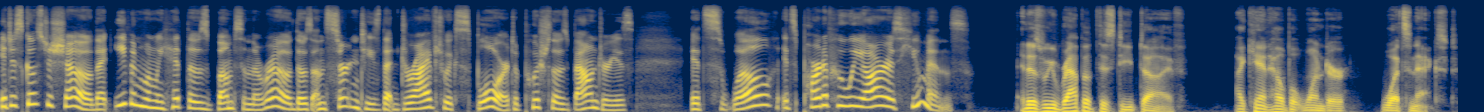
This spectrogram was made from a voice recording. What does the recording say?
It just goes to show that even when we hit those bumps in the road, those uncertainties that drive to explore, to push those boundaries, it's, well, it's part of who we are as humans. And as we wrap up this deep dive, I can't help but wonder, what's next?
